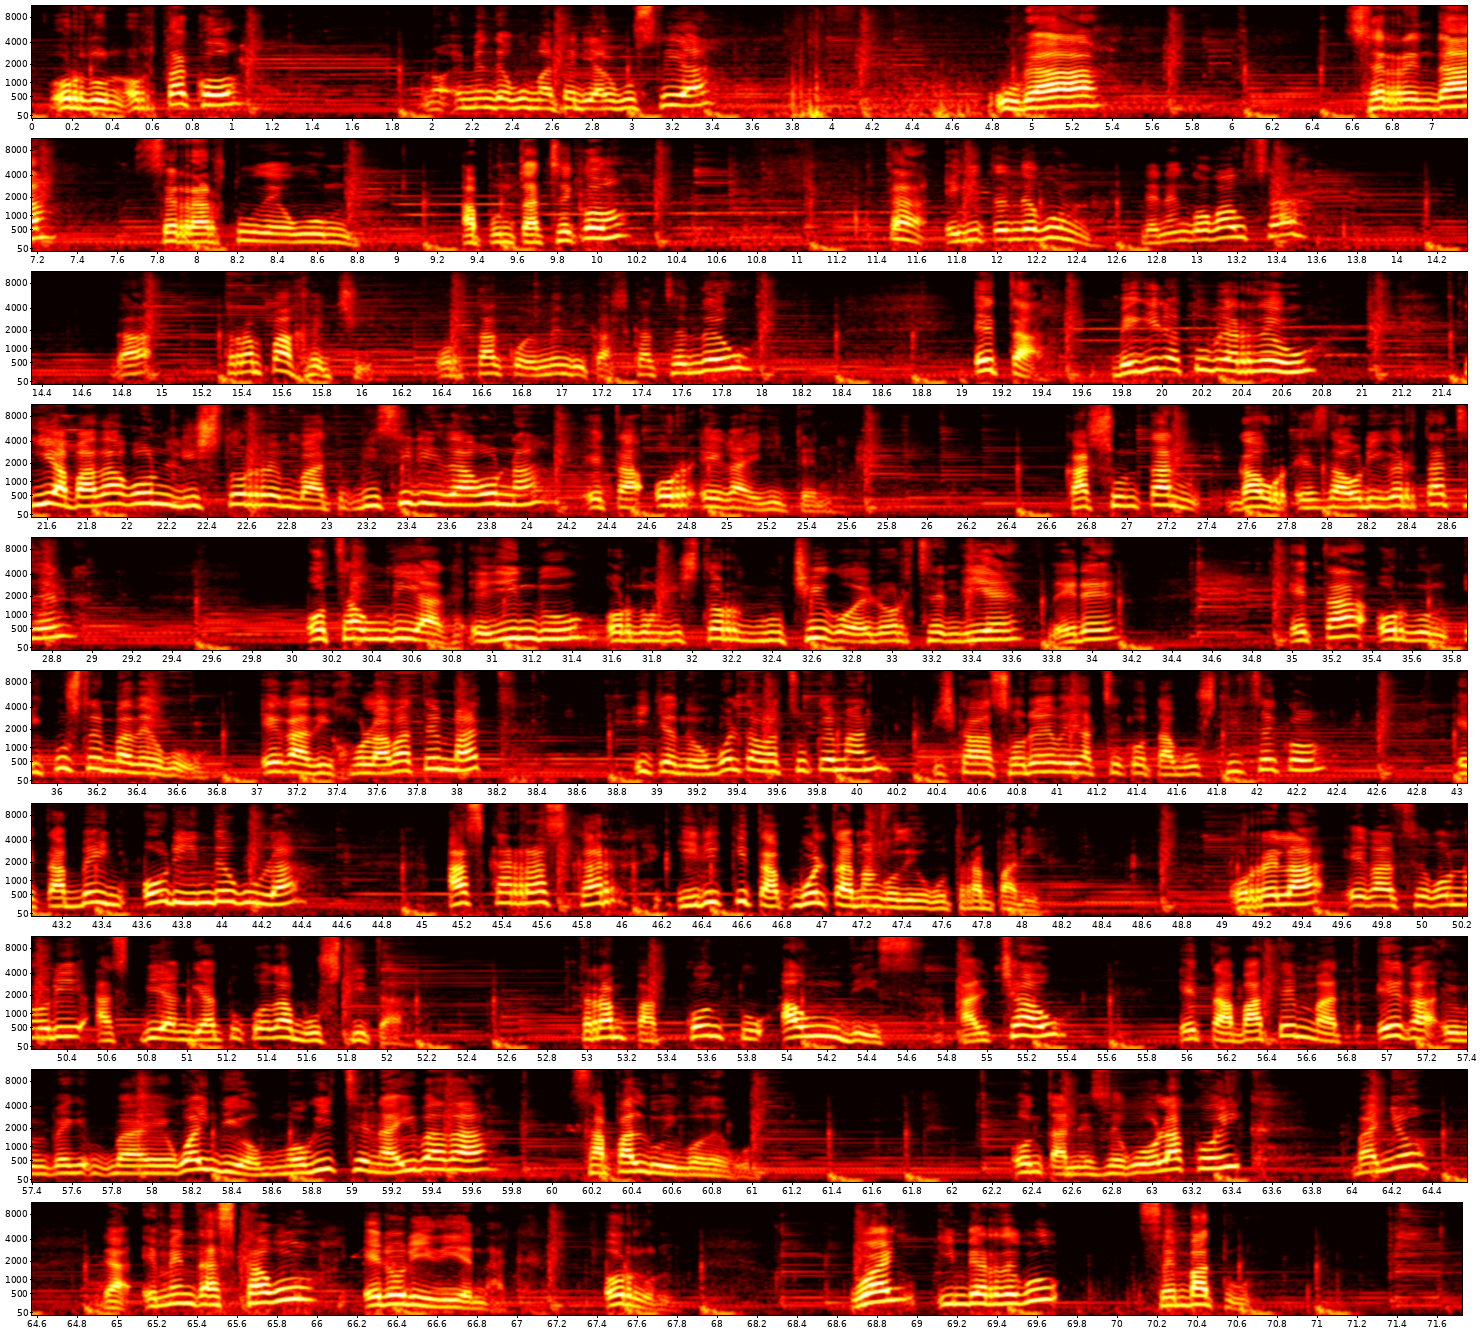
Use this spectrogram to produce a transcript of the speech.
Ordun hortako, bueno, hemen dugu material guztia, ura, zerrenda, zer hartu dugun apuntatzeko, eta egiten dugun lehenengo gauza, da trampa jetxi. Hortako hemendik askatzen dugu, eta begiratu behar dugu, ia badagon listorren bat biziri dagona eta hor ega egiten. Kasuntan gaur ez da hori gertatzen, hotza hundiak egin du, orduan listor gutxigo erortzen die ere, eta orduan ikusten badegu ega dijola baten bat, iten dugu buelta batzuk eman, pixka bat zore behatzeko eta bustitzeko, eta behin hori indegula, azkar-azkar irikita buelta emango diogu trampari. Horrela, egatzegon hori azpian gehatuko da bustita. Trampa kontu haundiz altxau, eta baten bat ega, eguain dio mogitzen nahi bada, zapaldu ingo dugu. Hontan ez dugu olakoik, baino, da, hemen dazkagu erori dienak. Orrun, guain, inber dugu zenbatu.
